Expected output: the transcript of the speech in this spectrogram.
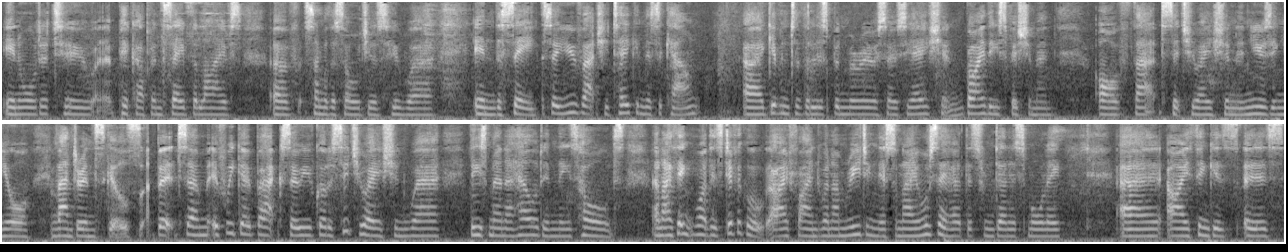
in order to uh, pick up and save the lives of some of the soldiers who were in the sea. So you've actually taken this account, uh, given to the Lisbon Maru Association by these fishermen of that situation and using your Mandarin skills. But um, if we go back, so you've got a situation where these men are held in these holds, and I think what is difficult, I find when I'm reading this, and I also heard this from Dennis Morley, uh, I think is is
